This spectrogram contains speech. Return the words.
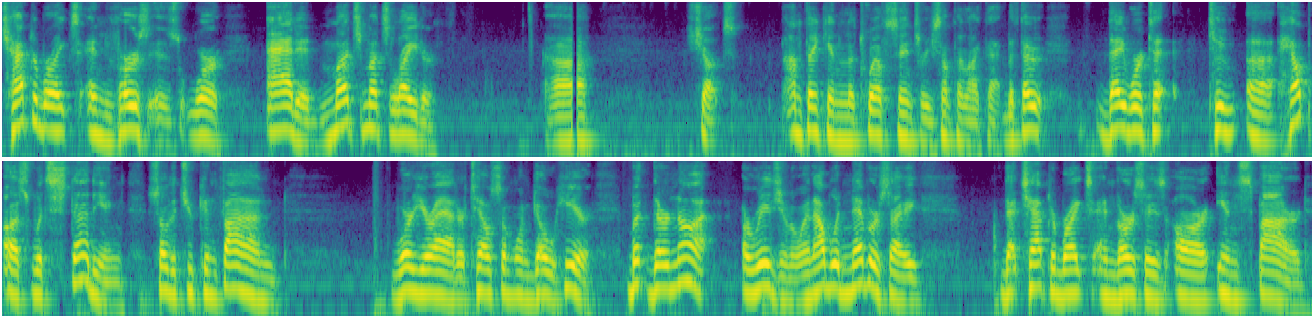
Chapter breaks and verses were added much, much later. Uh, shucks. I'm thinking the 12th century, something like that. But they they were to to uh, help us with studying so that you can find where you're at or tell someone go here. But they're not original, and I would never say that chapter breaks and verses are inspired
